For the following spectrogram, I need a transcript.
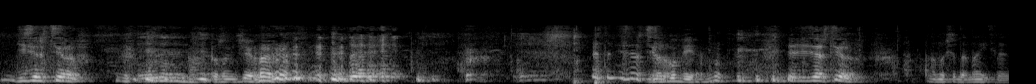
дезертиров. Тоже ничего. Это На дезертиров. губе. Дезертиров. Оно сюда наитилось.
